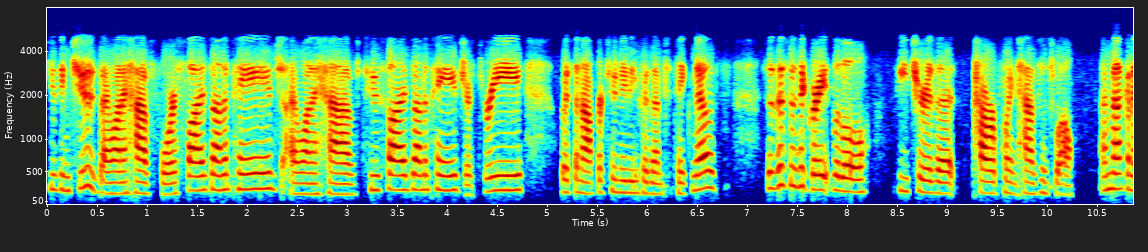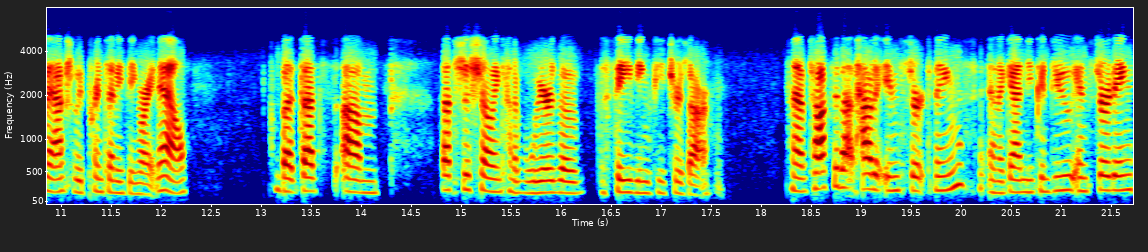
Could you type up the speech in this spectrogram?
you can choose. I want to have four slides on a page. I want to have two slides on a page or three with an opportunity for them to take notes. So this is a great little feature that PowerPoint has as well. I'm not going to actually print anything right now, but that's, um, that's just showing kind of where the, the saving features are. I've talked about how to insert things. And again, you can do inserting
